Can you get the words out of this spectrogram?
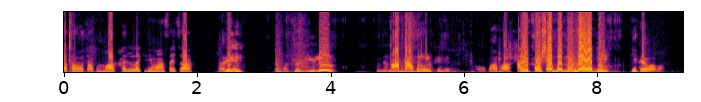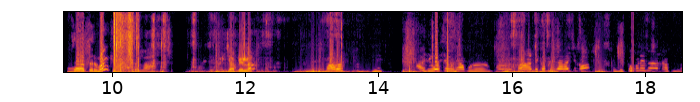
आता होता आपण मार खाल्लेला किती माणसायचा अरे तेव्हाच गेलं. पुण्याला आता आपण ओळखेणार ओ बाबा. अरे पोशाख बदलून जाऊ आपण. ठीक आहे बाबा. चला तर मग. चला. माहिती पाहिजे आपल्याला. बाबा आधी वर्षा म्हणे आपण बाळाचे कपडे घालायचे का तुझे कपडे घालायचे आपल्याला.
